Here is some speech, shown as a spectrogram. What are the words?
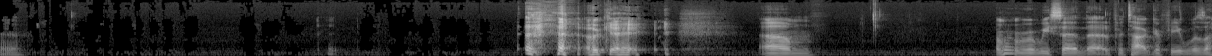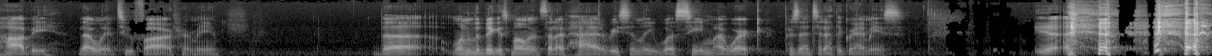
Yeah. Okay. Um, I remember we said that photography was a hobby that went too far for me. The one of the biggest moments that I've had recently was seeing my work presented at the Grammys. Yeah.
